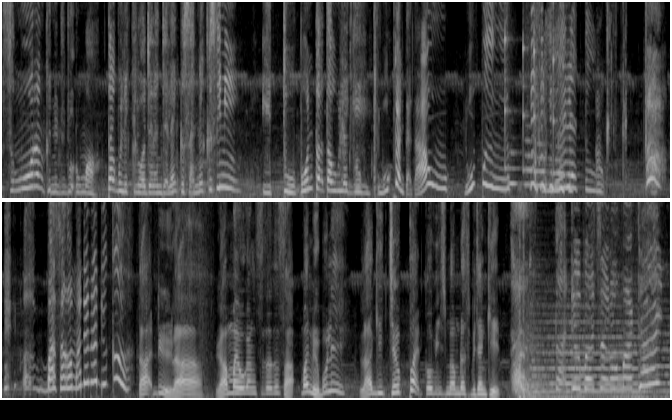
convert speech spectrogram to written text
Semua orang kena duduk rumah. Tak boleh keluar jalan-jalan ke sana ke sini. Itu pun tak tahu lagi. Bukan tak tahu. Lupa. Iyalah tu. Eh, Bazar Ramadan ada ke? Tak adalah. Ramai orang sesak-sesak. Mana boleh? Lagi cepat COVID-19 berjangkit. Tak ada bazar Ramadan.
